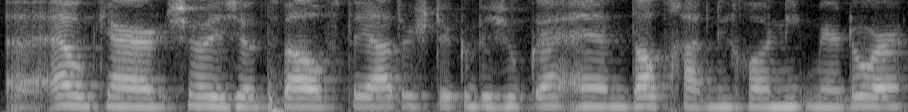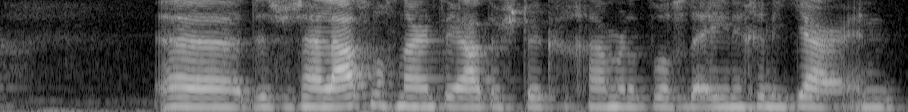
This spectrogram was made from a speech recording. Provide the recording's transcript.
eh, elk jaar sowieso 12 theaterstukken bezoeken. En dat gaat nu gewoon niet meer door. Eh, dus we zijn laatst nog naar een theaterstuk gegaan, maar dat was de enige dit jaar. En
